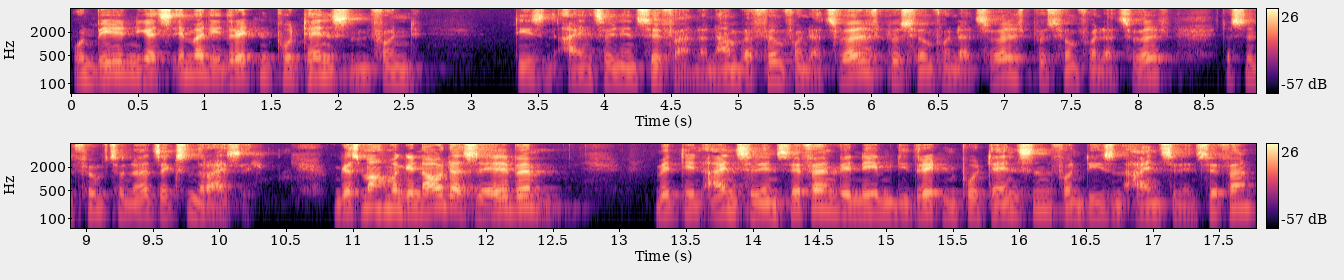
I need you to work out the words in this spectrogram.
und bilden jetzt immer die dritten Potenzen von diesen einzelnen Ziffern. Dann haben wir 512 plus 512 plus 512, das sind 1536. Und jetzt machen wir genau dasselbe mit den einzelnen Ziffern. Wir nehmen die dritten Potenzen von diesen einzelnen Ziffern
